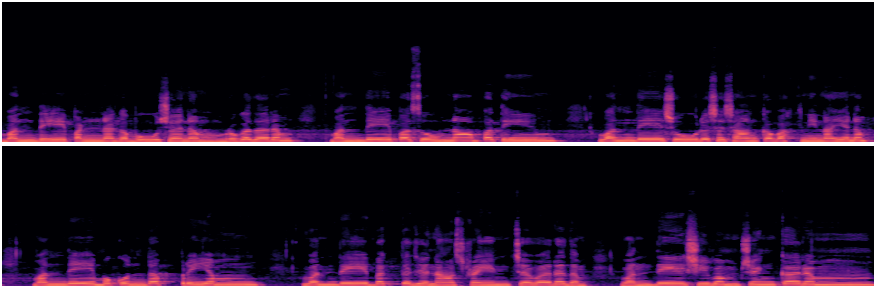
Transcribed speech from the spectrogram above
वन्दे पन्नगभूषणं मृगधरं वन्दे पशूनापतिं। वन्दे शूरशशाङ्कवह्निनयनं वन्दे मुकुन्दप्रियम्। वन्दे भक्तजनाश्रयं च वरदं। वन्दे शिवं शङ्करं।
